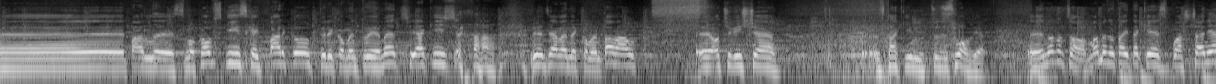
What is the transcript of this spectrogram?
e, pan Smokowski z Skate Parku, który komentuje mecz jakiś, więc ja będę komentował. E, oczywiście w takim cudzysłowie. E, no to co, mamy tutaj takie spłaszczenie,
